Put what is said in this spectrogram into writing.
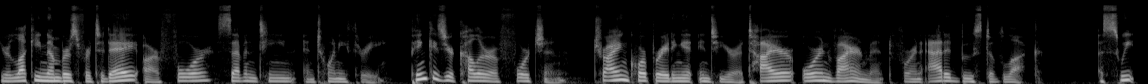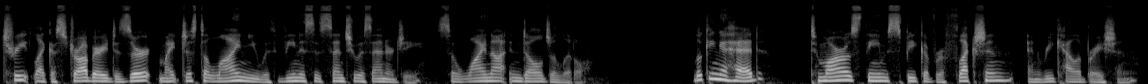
Your lucky numbers for today are 4, 17, and 23. Pink is your color of fortune. Try incorporating it into your attire or environment for an added boost of luck. A sweet treat like a strawberry dessert might just align you with Venus's sensuous energy, so why not indulge a little? Looking ahead, tomorrow's themes speak of reflection and recalibration.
